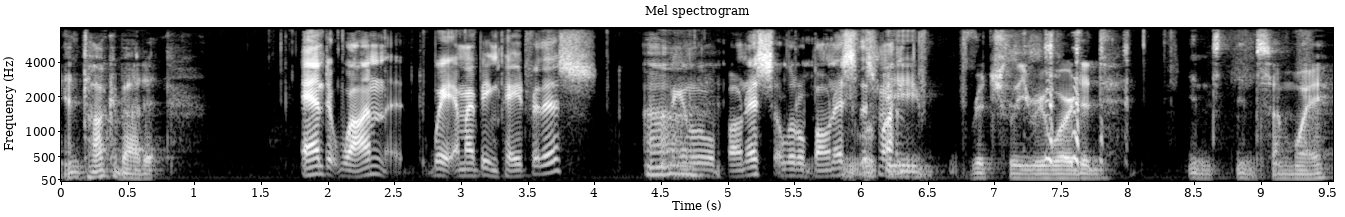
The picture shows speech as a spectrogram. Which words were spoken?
And talk about it. And, well, I'm, wait, am I being paid for this? Getting a Uh, little bonus? A little bonus this will month? be richly rewarded in in some way.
